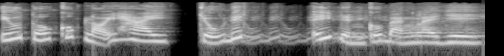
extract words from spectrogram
yếu tố cốt lõi 2, chủ đích, ý định của bạn là gì?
